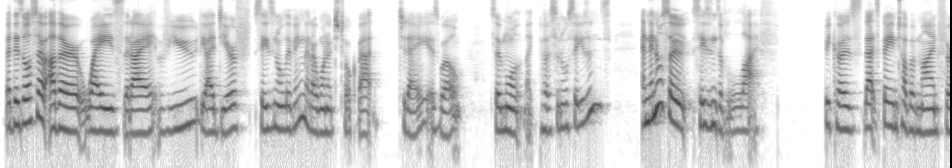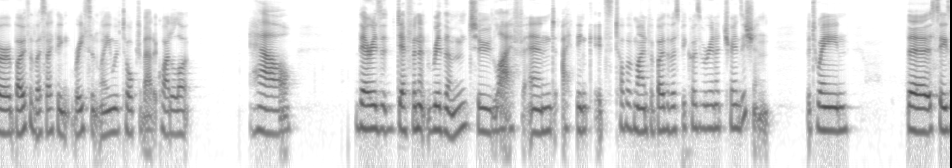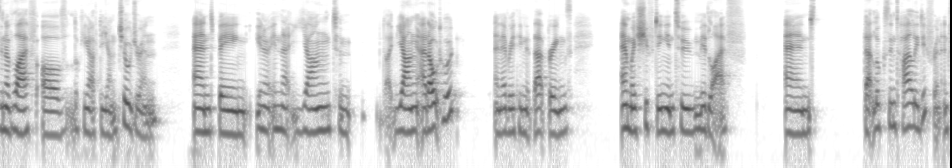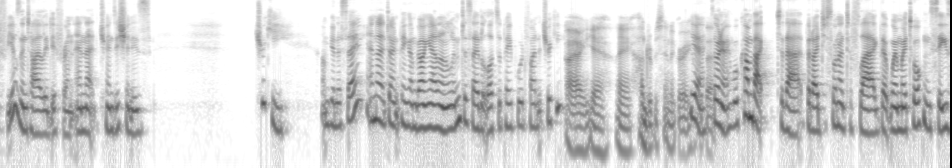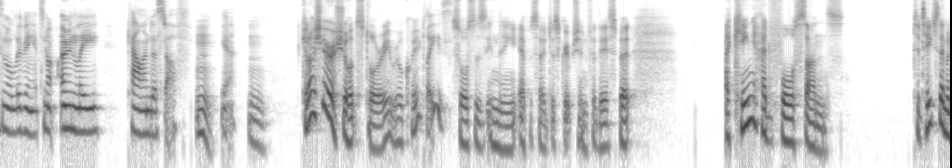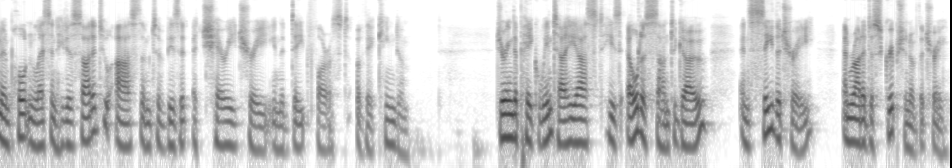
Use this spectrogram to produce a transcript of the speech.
But there's also other ways that I view the idea of seasonal living that I wanted to talk about today as well. So, more like personal seasons, and then also seasons of life, because that's been top of mind for both of us, I think, recently. We've talked about it quite a lot. How there is a definite rhythm to life. And I think it's top of mind for both of us because we're in a transition between the season of life of looking after young children and being, you know, in that young to like young adulthood and everything that that brings. And we're shifting into midlife. And that looks entirely different and feels entirely different. And that transition is tricky I'm going to say. And I don't think I'm going out on a limb to say that lots of people would find it tricky. I yeah, I 100% agree. Yeah. So, anyway, we'll come back to that. But I just wanted to flag that when we're talking seasonal living, it's not only calendar stuff. Mm. Yeah. Mm. Can I share a short story real quick? Please. Sources in the episode description for this. But a king had four sons. To teach them an important lesson, he decided to ask them to visit a cherry tree in the deep forest of their kingdom. During the peak winter, he asked his eldest son to go and see the tree and write a description of the tree.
